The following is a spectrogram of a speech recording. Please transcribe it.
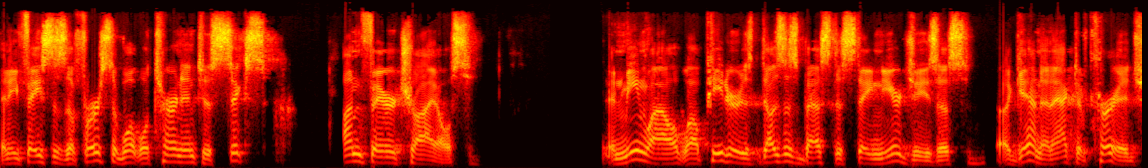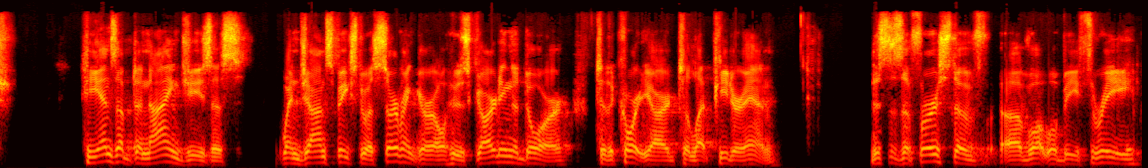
and he faces the first of what will turn into six unfair trials. And meanwhile, while Peter does his best to stay near Jesus, again, an act of courage, he ends up denying Jesus when John speaks to a servant girl who's guarding the door to the courtyard to let Peter in. This is the first of, of what will be three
